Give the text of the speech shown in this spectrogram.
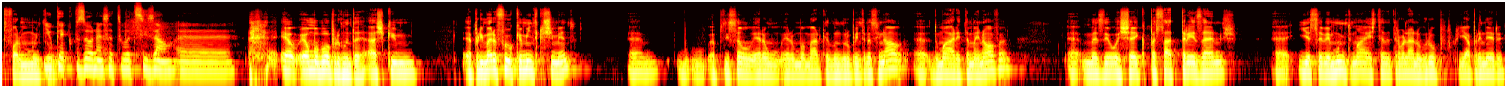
de forma muito. E o que é que pesou nessa tua decisão? Eh, É, é uma boa pergunta. Acho que hum, a primeira foi o caminho de crescimento. Hum, a posição era, um- era uma marca de um grupo internacional, uh, de uma área também nova, uh, mas eu achei que passado três anos uh, ia saber muito mais estando a trabalhar no grupo, porque ia aprender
